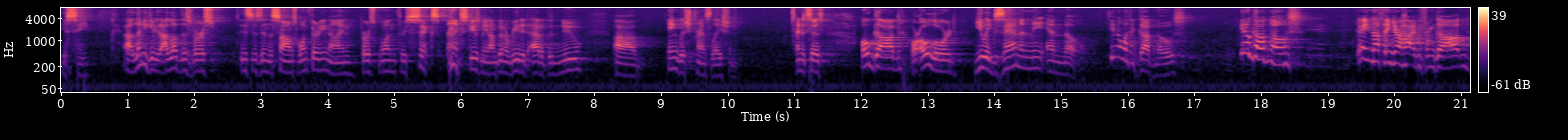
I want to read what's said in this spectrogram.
You see? Uh, let me give you, I love this verse. This is in the Psalms 139, verse 1 through 6. Excuse me, and I'm going to read it out of the New uh, English translation. And it says, O God, or O Lord, you examine me and know. Do you know what that God knows? You know God knows. There ain't nothing you're hiding from God.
